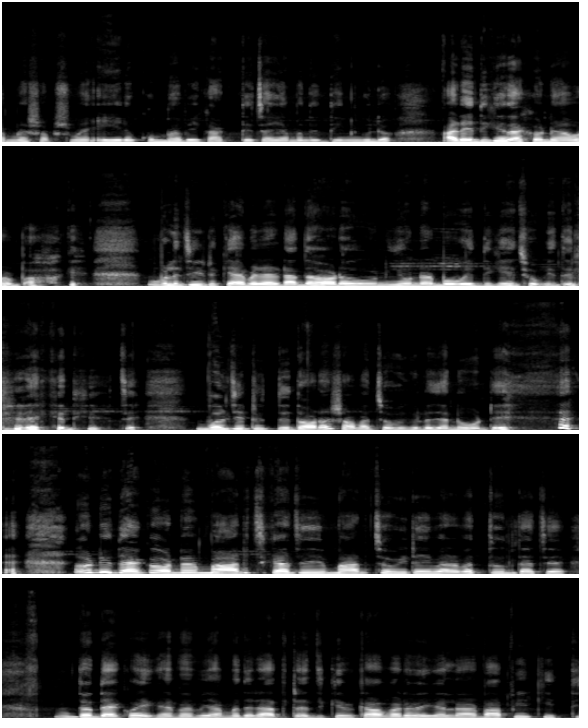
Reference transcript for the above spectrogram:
আমরা সবসময় এইরকমভাবেই কাটতে চাই আমাদের দিনগুলো। আর এদিকে দেখো না, আমার বাবাকে বলেছি, একটু ক্যামেরাটা ধরো। উনি ওনার বউয়ের দিকে ছবি তুলে রেখে দিয়েছে। বলছি, একটু ধরো, সবার ছবিগুলো যেন ওঠে। উনি দেখো ওনার মার্চ কাছে মার ছবিটাই বারবার তুলতেছে। তো দেখো এখানভাবে আমাদের রাতটা আজকে কাভার হয়ে গেল আর বাপির কীর্তি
